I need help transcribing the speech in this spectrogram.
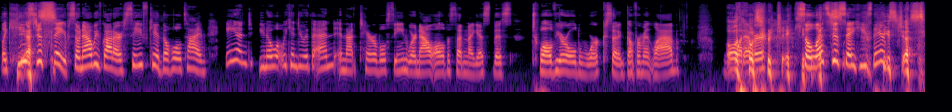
Like he's Yes. just safe. So now we've got our safe kid the whole time. And you know what we can do at the end in that terrible scene where now all of a sudden I guess this 12-year-old works at a government lab. Oh, Whatever. that was ridiculous. So let's just say he's there. He's just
